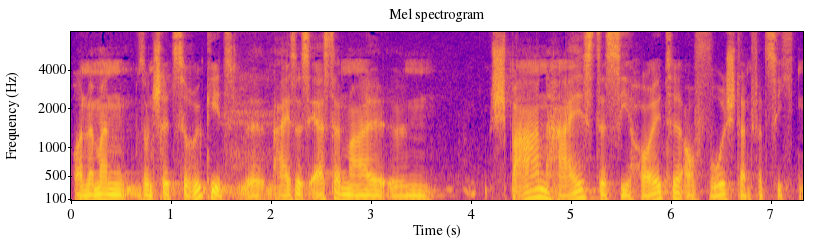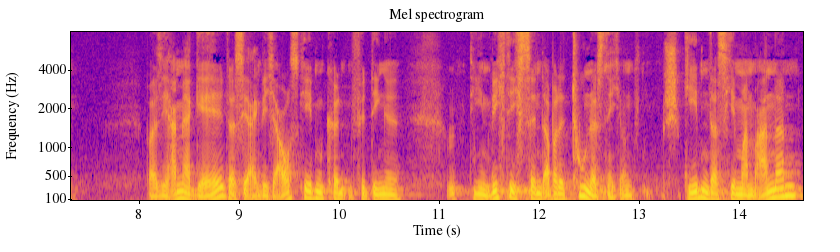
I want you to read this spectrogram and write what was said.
Und wenn man so einen Schritt zurückgeht, äh, heißt es erst einmal, ähm, sparen heißt, dass sie heute auf Wohlstand verzichten. Weil sie haben ja Geld, das sie eigentlich ausgeben könnten für Dinge, die ihnen wichtig sind, aber die tun das nicht und geben das jemandem anderen,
